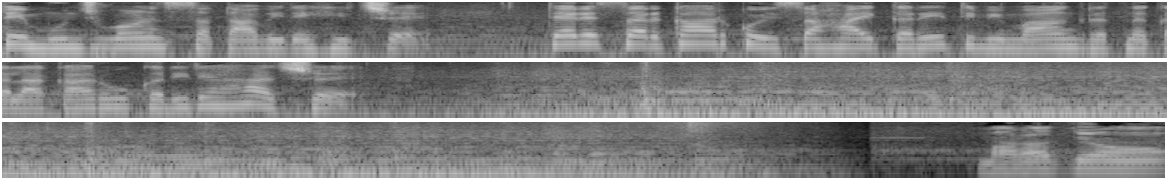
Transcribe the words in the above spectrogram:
તે મૂંઝવણ સતાવી રહી છે. ત્યારે સરકાર કોઈ સહાય કરે તેવી માંગ રત્ન કલાકારો કરી રહ્યા છે. મારા ત્યાં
